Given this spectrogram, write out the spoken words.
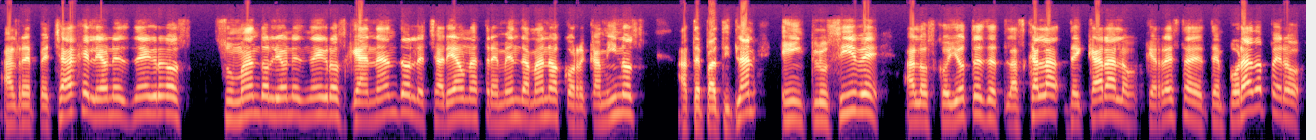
al repechaje. Leones Negros, sumando Leones Negros, ganando, le echaría una tremenda mano a Correcaminos, a Tepatitlán e inclusive a los Coyotes de Tlaxcala de cara a lo que resta de temporada, pero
